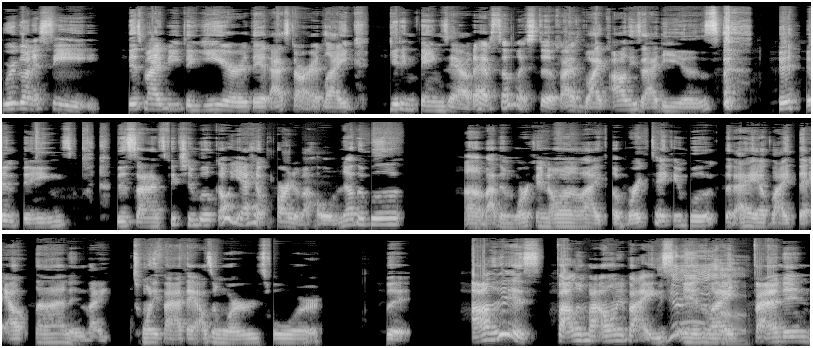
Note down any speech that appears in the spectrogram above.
We're gonna see. This might be the year that I start like getting things out. I have so much stuff. I have like all these ideas and things. The science fiction book. Oh yeah, I have part of a whole another book. Um, I've been working on like a break taking book that I have like the outline and like twenty five thousand words for. But all of this following my own advice yeah. and like finding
